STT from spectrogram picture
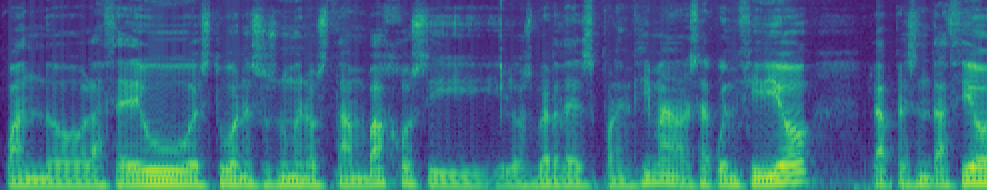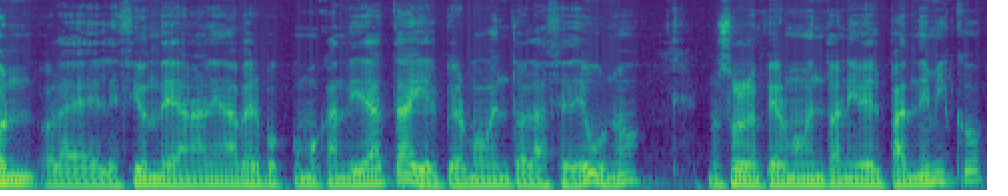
Cuando la CDU estuvo en esos números tan bajos y, los verdes por encima, o sea, coincidió la presentación o la elección de Annalena Baerbock como candidata y el peor momento de la CDU, ¿no? No solo el peor momento a nivel pandémico,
